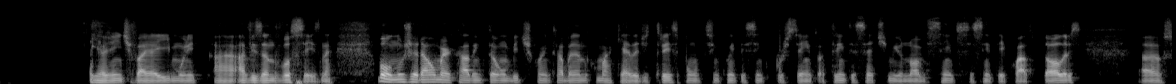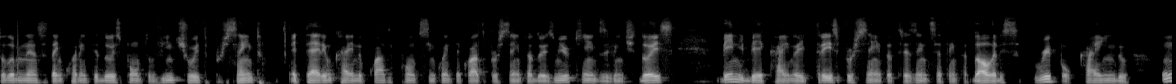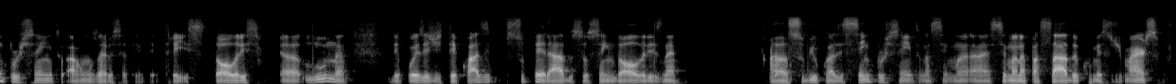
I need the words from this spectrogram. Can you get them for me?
E a gente vai aí avisando vocês, né? Bom, no geral, o mercado, então, o Bitcoin trabalhando com uma queda de 3,55% a 37.964 dólares. A sua dominância está em 42,28%. Ethereum caindo 4,54% a 2.522. BNB caindo aí 3% a 370 dólares. Ripple caindo 1% a 1,073 dólares. Uh, Luna, depois de ter quase superado seus 100 dólares, né? Uh, subiu quase 100% na semana, semana passada, começo de março.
